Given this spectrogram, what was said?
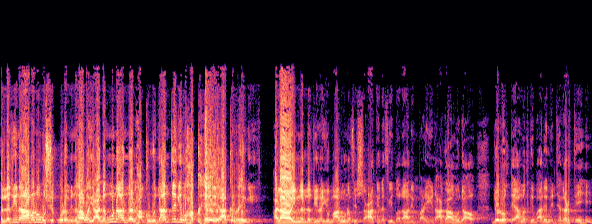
والذین آمنوا مشفقون منها ويعلمون ان الحق، وہ جانتے ہیں کہ وہ حق ہے، آ کر رہے گی۔ الا ان الذين يمارون في الساعه لفي ضلال بعيد آگاہ ہو جاؤ۔ جو لوگ قیامت کے بارے میں جھگڑتے ہیں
